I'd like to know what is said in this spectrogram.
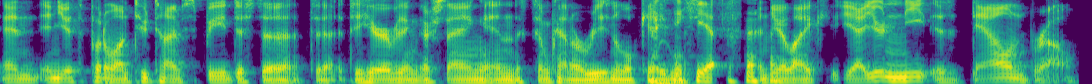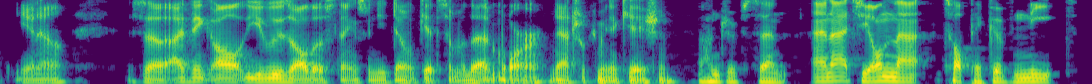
and and you have to put them on two times speed just to to to hear everything they're saying in some kind of reasonable cadence and you're like yeah your NEAT is down bro you know so I think all you lose all those things when you don't get some of that more natural communication. 100%. And actually on that topic of NEAT,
